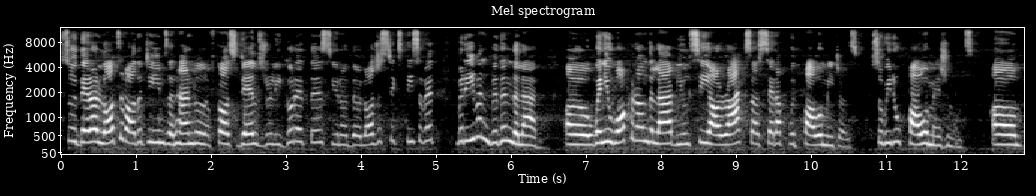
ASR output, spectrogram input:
So there are lots of other teams that handle, of course, Dell's really good at this, you know, the logistics piece of it, but even within the lab, uh, when you walk around the lab, you'll see our racks are set up with power meters. So we do power measurements. Um,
